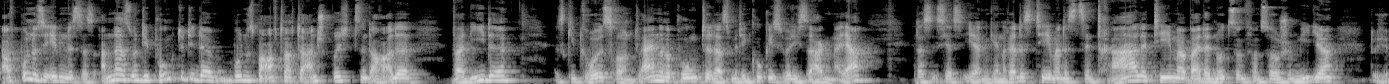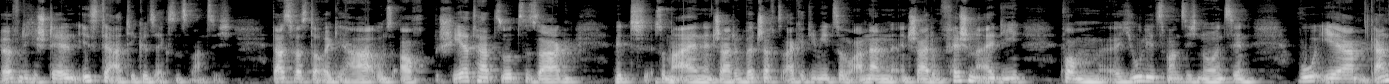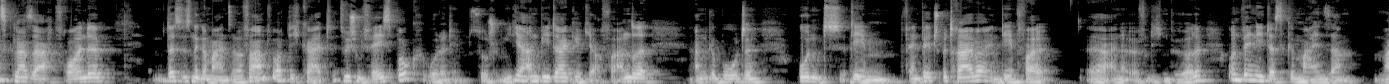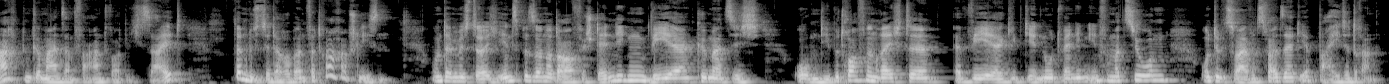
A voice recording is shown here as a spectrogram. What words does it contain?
Auf Bundesebene ist das anders und die Punkte, die der Bundesbeauftragte anspricht, sind auch alle valide. Es gibt größere und kleinere Punkte. Das mit den Cookies würde ich sagen, na ja, das ist jetzt eher ein generelles Thema. Das zentrale Thema bei der Nutzung von Social Media durch öffentliche Stellen ist der Artikel 26 das, was der EuGH uns auch beschert hat, sozusagen, mit zum einen Entscheidung Wirtschaftsakademie, zum anderen Entscheidung Fashion ID vom äh, Juli 2019, wo er ganz klar sagt, Freunde, das ist eine gemeinsame Verantwortlichkeit zwischen Facebook oder dem Social Media Anbieter, gilt ja auch für andere Angebote, und dem Fanpage-Betreiber, in dem Fall äh, einer öffentlichen Behörde. Und wenn ihr das gemeinsam macht und gemeinsam verantwortlich seid, dann müsst ihr darüber einen Vertrag abschließen. Und dann müsst ihr euch insbesondere darauf verständigen, wer kümmert sich um die betroffenen Rechte, wer gibt die notwendigen Informationen und im Zweifelsfall seid ihr beide dran.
